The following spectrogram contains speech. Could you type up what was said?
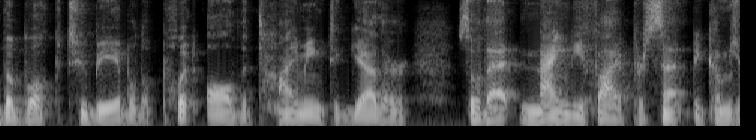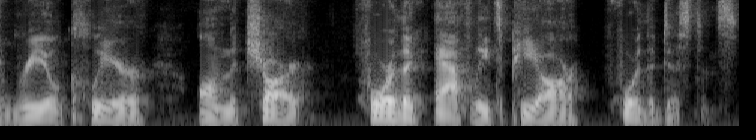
the book to be able to put all the timing together so that 95% becomes real clear on the chart for the athlete's PR for the distance.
